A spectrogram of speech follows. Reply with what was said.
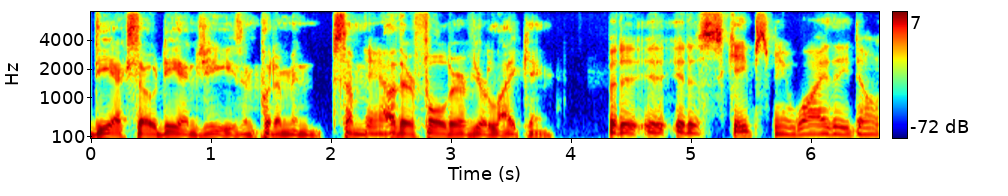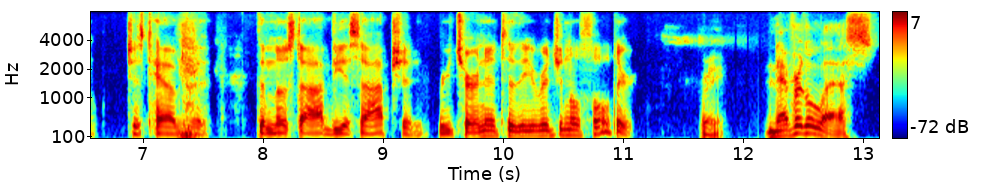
DxO DNGs and put them in some yeah. other folder of your liking. But it, it, it escapes me why they don't just have the, the most obvious option return it to the original folder. Right. Nevertheless,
